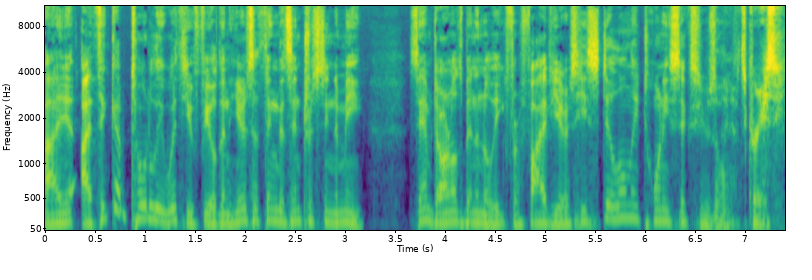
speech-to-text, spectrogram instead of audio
I I think I'm totally with you, Field. And here's the thing that's interesting to me: Sam Darnold's been in the league for five years. He's still only 26 years old. It's crazy.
